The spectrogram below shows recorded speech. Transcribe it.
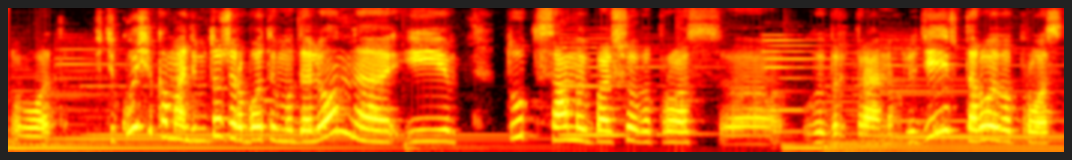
Вот. В текущей команде мы тоже работаем удаленно, и тут самый большой вопрос э, выбрать правильных людей. Второй вопрос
